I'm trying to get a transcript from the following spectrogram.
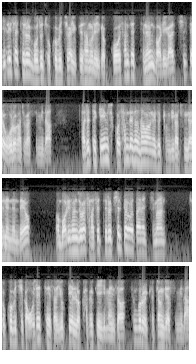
1, 2세트를 모두 조코비치가 6대 3으로 이겼고 3세트는 머리가 7대 5로 가져갔습니다. 4세트 게임 스코어 3대 3 상황에서 경기가 중단됐는데요. 어, 머리 선수가 4세트를 7대 5로 따냈지만 조코비치가 5세트에서 6대 1로 가볍게 이기면서 승부를 결정지었습니다.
